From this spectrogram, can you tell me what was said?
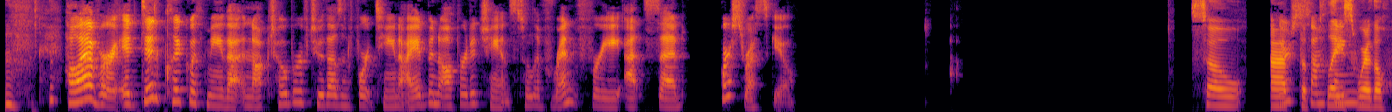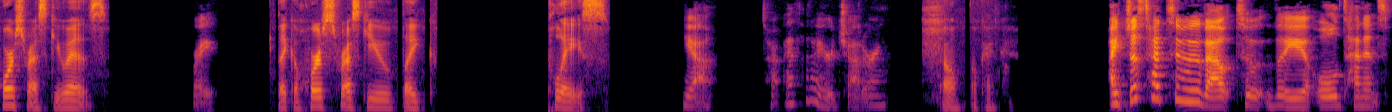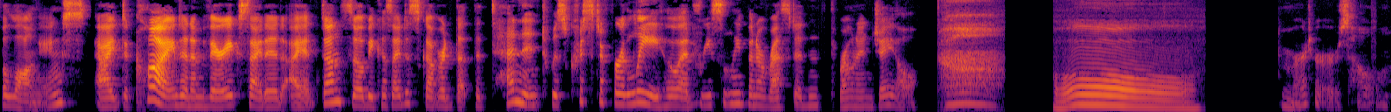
However, it did click with me that in October of 2014, I had been offered a chance to live rent free at said horse rescue. So at There's the place where the horse rescue is, Right. like a horse rescue like place. Yeah. Sorry, I thought I heard chattering. Oh, okay. I just had to move out to the old tenant's belongings. I declined, and I'm very excited I had done so because I discovered that the tenant was Christopher Lee, who had recently been arrested and thrown in jail. oh, Murderer's home.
